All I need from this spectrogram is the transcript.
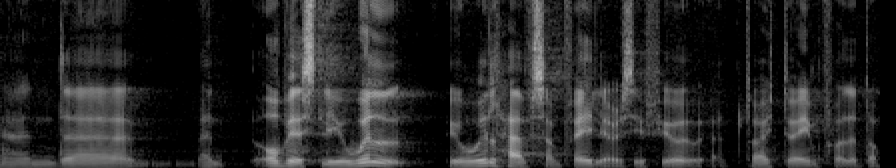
And uh, and obviously you will you will have some failures if you try to aim for the top.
